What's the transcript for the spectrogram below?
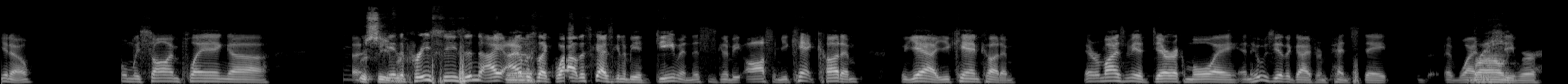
You know, when we saw him playing uh, uh, Receiver. in the preseason, I, I was like, wow, this guy's going to be a demon. This is going to be awesome. You can't cut him. Yeah, you can cut him. It reminds me of Derek Moye, and who was the other guy from Penn State at wide Brown. receiver?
